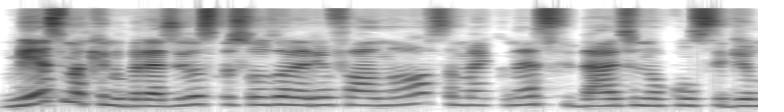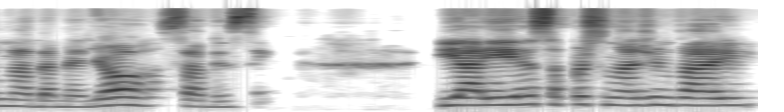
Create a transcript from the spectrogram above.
Mesmo aqui no Brasil, as pessoas olhariam e falam, nossa, mas nessa idade não conseguiu nada melhor, sabe assim? E aí essa personagem vai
